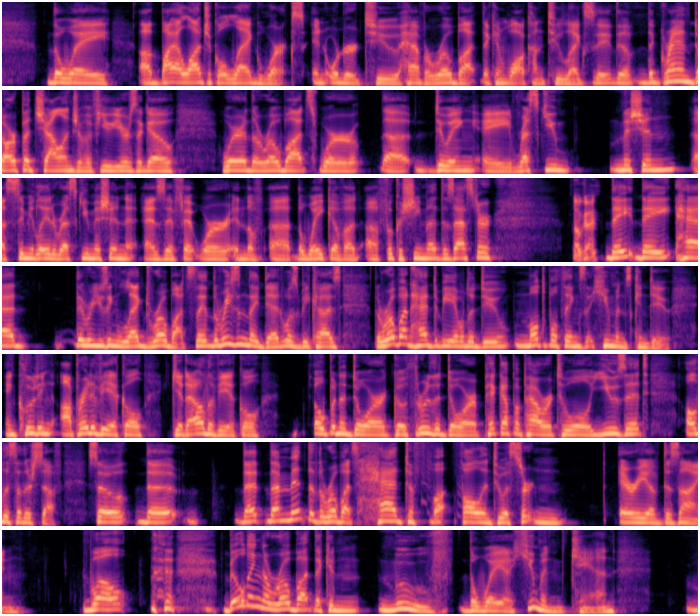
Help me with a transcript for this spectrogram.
the way a biological leg works in order to have a robot that can walk on two legs. The the, the grand DARPA challenge of a few years ago, where the robots were uh, doing a rescue mission, a simulated rescue mission, as if it were in the uh, the wake of a, a Fukushima disaster. okay They they had they were using legged robots. The reason they did was because the robot had to be able to do multiple things that humans can do, including operate a vehicle, get out of the vehicle, open a door, go through the door, pick up a power tool, use it, all this other stuff. So the that that meant that the robots had to fa- fall into a certain area of design. Well, building a robot that can move the way a human can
